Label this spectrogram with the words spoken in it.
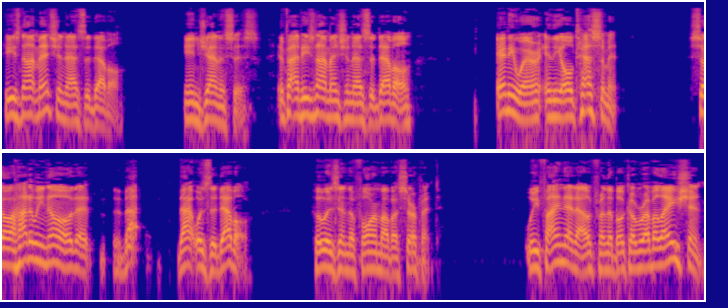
he's not mentioned as the devil in Genesis. In fact, he's not mentioned as the devil anywhere in the Old Testament. So how do we know that that, that was the devil who is in the form of a serpent? We find that out from the book of Revelation,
